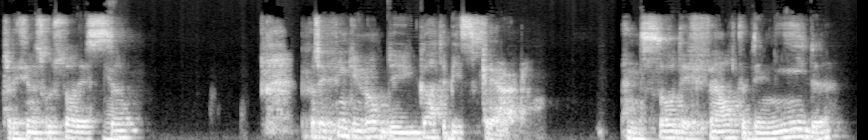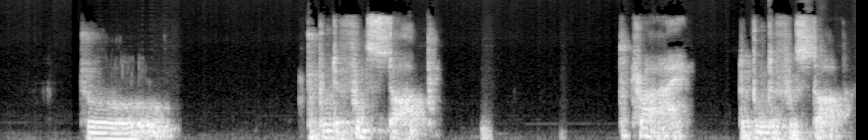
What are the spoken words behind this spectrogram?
Traditionis Custodes, yeah. because I think in Rome they got a bit scared. And so they felt the need to to put a full stop, to try to put a full stop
